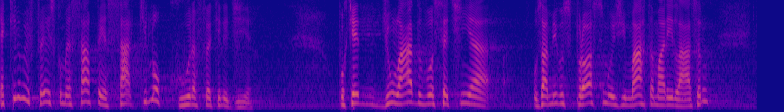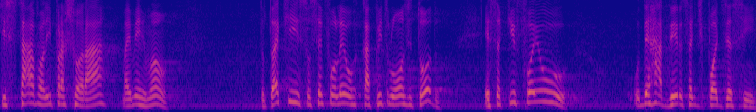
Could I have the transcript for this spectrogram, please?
E aquilo me fez começar a pensar que loucura foi aquele dia. Porque de um lado você tinha os amigos próximos de Marta, Maria e Lázaro, que estavam ali para chorar, mas meu irmão, tanto é que se você for ler o capítulo 11 todo, esse aqui foi o, o derradeiro, se a gente pode dizer assim.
